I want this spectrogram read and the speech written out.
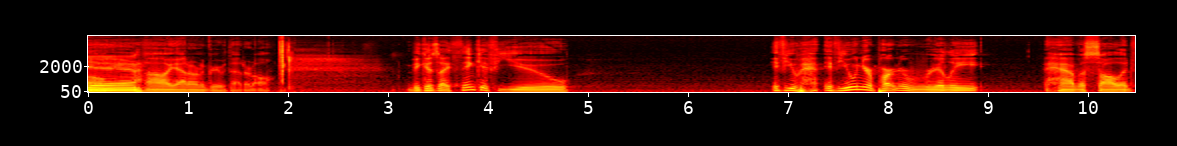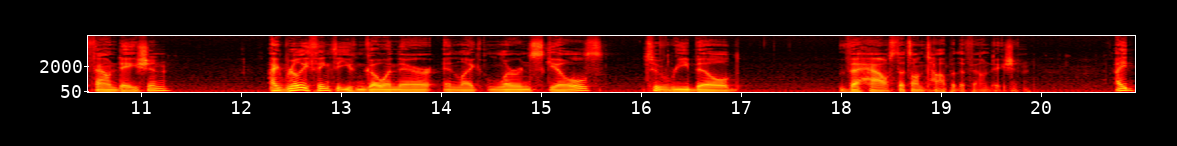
Yeah. Oh yeah, I don't agree with that at all. Because I think if you if you if you and your partner really have a solid foundation, I really think that you can go in there and like learn skills to rebuild the house that's on top of the foundation. I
